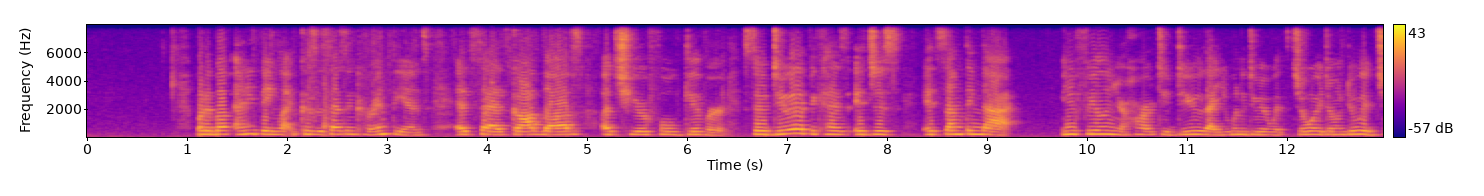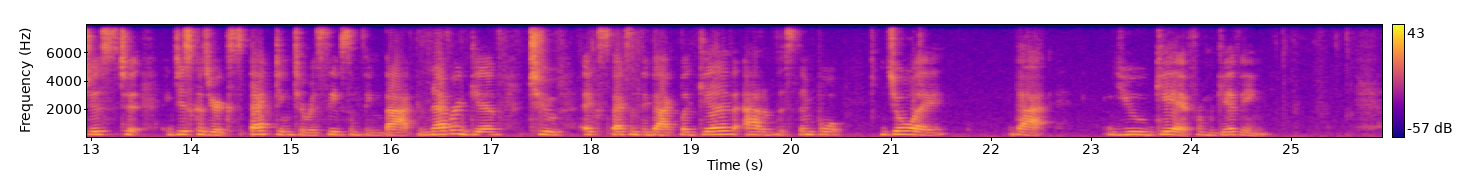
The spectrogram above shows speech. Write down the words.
But above anything, like, because it says in Corinthians, it says, God loves a cheerful giver. So do it because it just, it's something that you feel in your heart to do that you want to do it with joy don't do it just to just because you're expecting to receive something back never give to expect something back, but give out of the simple joy that you get from giving.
